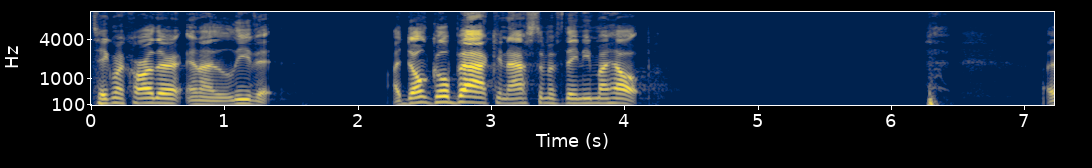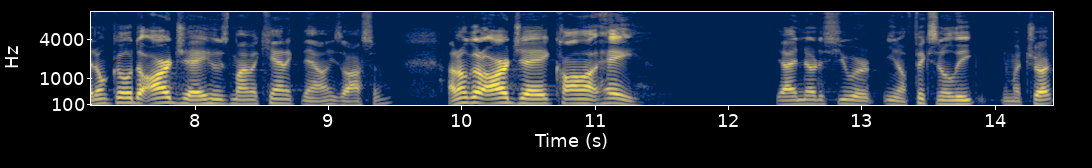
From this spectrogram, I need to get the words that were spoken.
Take my car there and I leave it. I don't go back and ask them if they need my help. I don't go to RJ, who's my mechanic now. He's awesome. I don't go to RJ, call him out, hey, yeah, I noticed you were, you know, fixing a leak in my truck.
